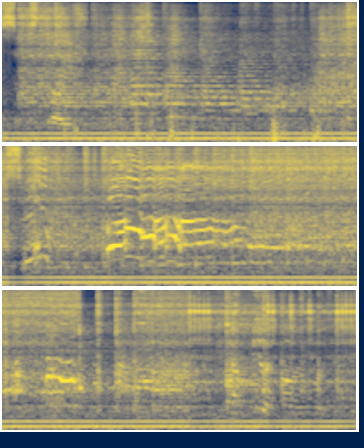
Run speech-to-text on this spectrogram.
sobie stroisz. Kampiłem mały wodzie, ty.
